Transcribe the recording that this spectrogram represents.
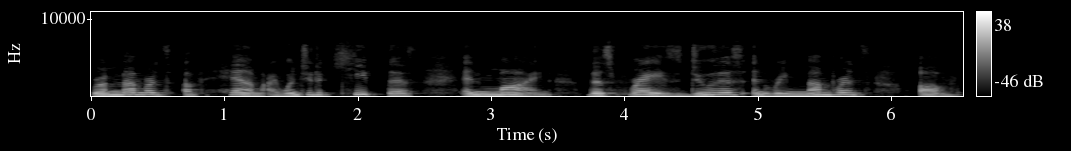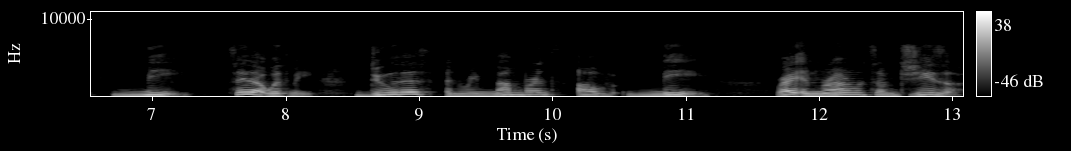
Remembrance of him. I want you to keep this in mind. This phrase, do this in remembrance of me. Say that with me. Do this in remembrance of me, right? In remembrance of Jesus,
